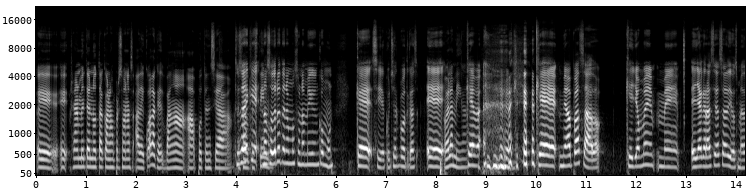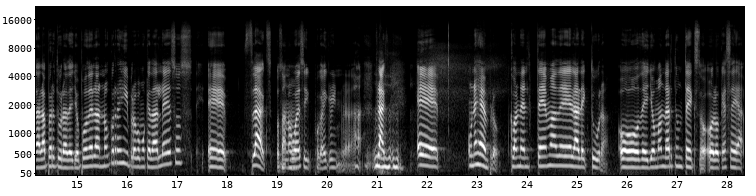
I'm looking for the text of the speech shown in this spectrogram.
eh, eh, realmente no estás con las personas adecuadas que van a, a potenciar. Tú sabes que nosotros tenemos un amigo en común que, sí, escucha el podcast, eh, Hola, amiga. que, me- que me ha pasado que yo me, me, ella gracias a Dios me da la apertura de yo poderla no corregir, pero como que darle esos eh, flags, o sea, no voy a decir, porque hay green, ajá, flags. Eh, un ejemplo, con el tema de la lectura o de yo mandarte un texto o lo que sea,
